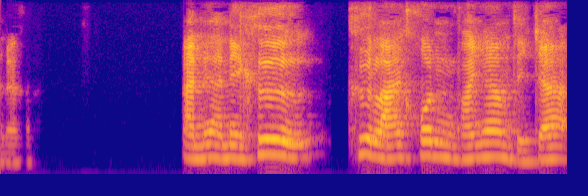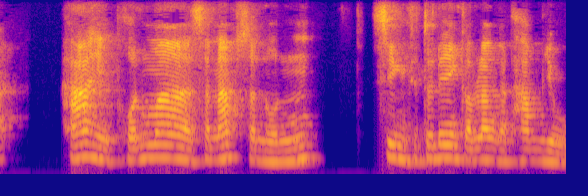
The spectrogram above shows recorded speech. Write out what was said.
นะครับ อันนี้อันนี้คือคือหลายคนพยายามที่จะหาเหตุผลมาสนับสนุนสิ่งที่ตัวเองกำลังกระทำอยู่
